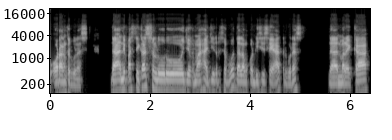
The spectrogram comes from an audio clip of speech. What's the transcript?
orang Tribunas. Dan dipastikan seluruh jemaah haji tersebut dalam kondisi sehat Tribunas dan mereka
